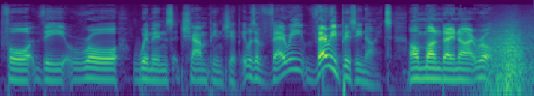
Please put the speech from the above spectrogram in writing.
for the Raw Women's Championship. It was a very, very busy night on Monday Night Raw.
